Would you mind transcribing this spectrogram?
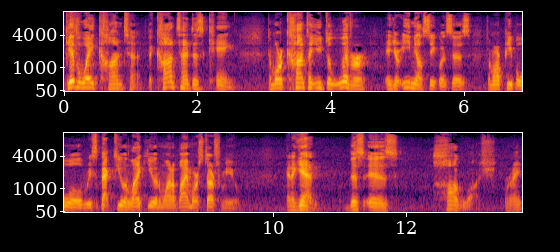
give away content. The content is king. The more content you deliver, in your email sequences, the more people will respect you and like you and want to buy more stuff from you. And again, this is hogwash, right?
